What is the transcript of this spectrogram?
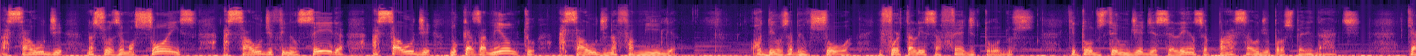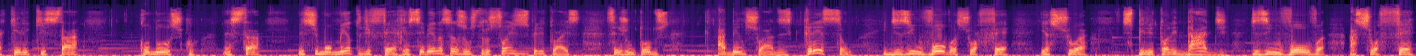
a saúde nas suas emoções, a saúde financeira, a saúde no casamento, a saúde na família. Ó oh Deus, abençoa e fortaleça a fé de todos. Que todos tenham um dia de excelência, paz, saúde e prosperidade. Que aquele que está conosco nesta, neste momento de fé, recebendo essas instruções espirituais, sejam todos abençoados, cresçam e desenvolva a sua fé e a sua espiritualidade, desenvolva a sua fé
